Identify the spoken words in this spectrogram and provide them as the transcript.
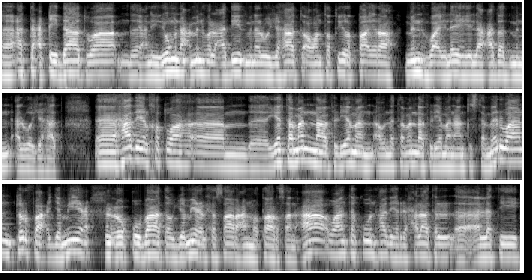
التعقيدات ويعني يمنع منه العديد من الوجهات أو أن تطير الطائرة منه وإليه إلى عدد من الوجهات. آه هذه الخطوة آه يتمنى في اليمن أو نتمنى في اليمن أن تستمر وأن ترفع جميع العقوبات أو جميع الحصار عن مطار صنعاء وأن تكون هذه الرحلات آه، التي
